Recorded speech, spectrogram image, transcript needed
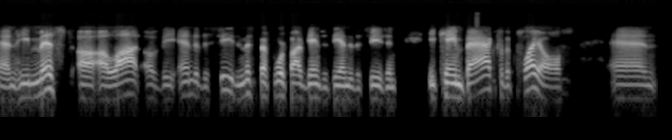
and he missed uh, a lot of the end of the season, missed about four or five games at the end of the season. He came back for the playoffs, and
